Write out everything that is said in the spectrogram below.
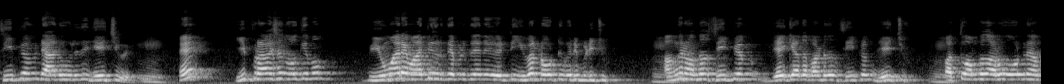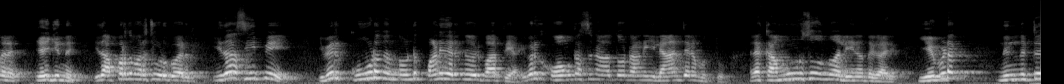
സി പി എമ്മിന്റെ ആനുകൂല്യത്തിൽ ജയിച്ചു വരും. ഏഹ് ഈ പ്രാവശ്യം നോക്കിയപ്പോൾ യുമാരെ മാറ്റി നിർത്തിയപ്പോഴത്തേന് കെട്ടി ഇവരുടെ വോട്ട് ഇവർ പിടിച്ചു. അങ്ങനെ വന്നത് സി പി എം ജയിക്കാത്ത പണ്ടത് സി പി എം ജയിച്ചു. പത്ത് അമ്പത് അറുപത് വോട്ടിനാണല്ലേ ജയിക്കുന്നത് ഇത് അപ്പുറത്ത് മറിച്ചു കൊടുക്കുമായിരുന്നു. ഇതാ സി പി ഐ ഇവർ കൂടെ നിന്നുകൊണ്ട് പണി തരുന്ന ഒരു പാർട്ടിയാണ് ഇവർക്ക് കോൺഗ്രസിനകത്തോട്ടാണ് ഈ ലാഞ്ചന മുത്തു അല്ല കമ്മ്യൂണിസം ഒന്നും അല്ല ഇതിനകത്ത് കാര്യം. എവിടെ നിന്നിട്ട്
